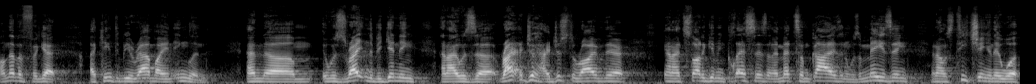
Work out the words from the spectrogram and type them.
I'll never forget, I came to be a rabbi in England, and um, it was right in the beginning, and I was uh, right, I just, I just arrived there, and I started giving classes, and I met some guys, and it was amazing, and I was teaching, and they were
